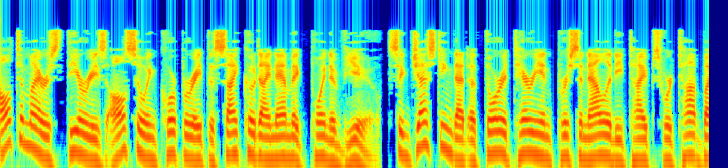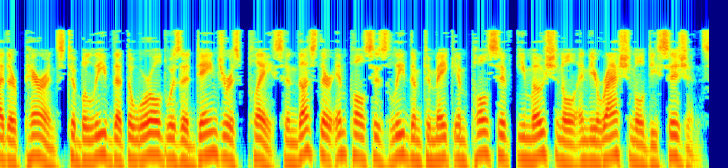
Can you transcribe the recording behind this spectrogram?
Altemeyer's theories also incorporate the psychodynamic point of view, suggesting that authoritarian personality types were taught by their parents to believe that the world was a dangerous place and thus their impulses lead them to make impulsive, emotional and irrational decisions.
